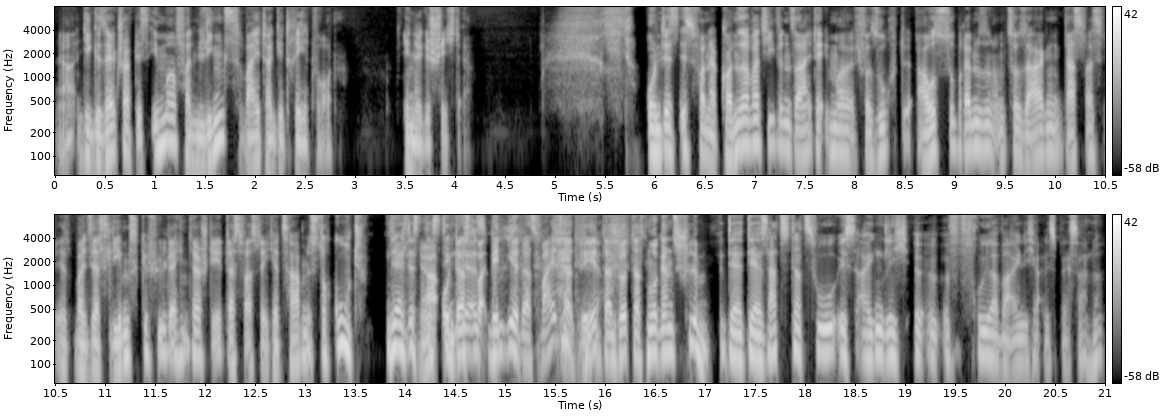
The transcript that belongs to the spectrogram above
ja, die Gesellschaft ist immer von links weiter gedreht worden in der Geschichte. Und es ist von der konservativen Seite immer versucht auszubremsen, um zu sagen, das, was wir, weil das Lebensgefühl dahinter steht, das, was wir jetzt haben, ist doch gut. Ja, das, ja, das und das, wenn ihr das weiterdreht, ja. dann wird das nur ganz schlimm. Der, der Satz dazu ist eigentlich, äh, äh früher war eigentlich alles besser, ne?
